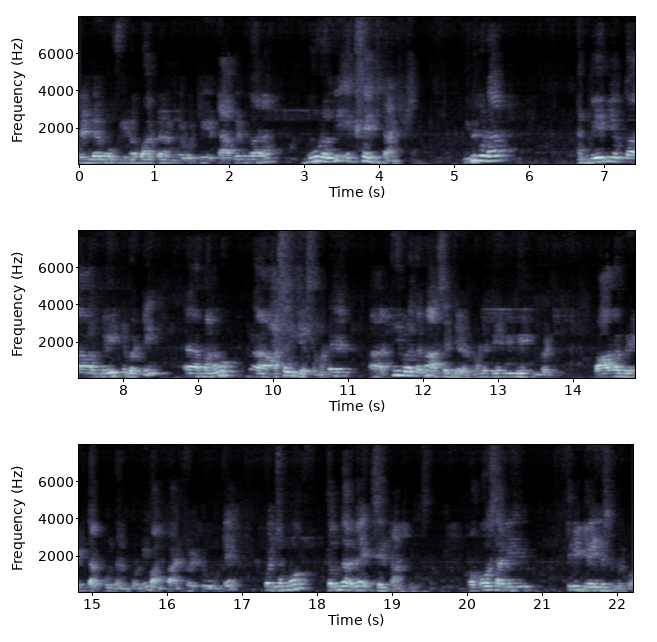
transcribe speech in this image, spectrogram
రెండేమో ఫినోబార్టర్ అనే ఒకటి టాబ్లెట్ ద్వారా మూడోది ఎక్స్చేంజ్ ట్రాన్స్ఫర్ ఇవి కూడా బేబీ యొక్క వెయిట్ని బట్టి మనం మనము అసైన్ చేస్తాం. అంటే తీవ్రతను అసైన్ చేయడం. అంటే బేబీ వెయిట్ని బట్టి. బాగా వెయిట్ తక్కువ ఉంది అనుకోండి వన్ పాయింట్ ఫైవ్ టూ ఉంటే కొంచెము తొందరగా ఎక్స్చేంజ్ ట్రాన్స్ఫర్ చేస్తాం. ఒక్కోసారి త్రీ గ్రేజెస్ ఉందనుకో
